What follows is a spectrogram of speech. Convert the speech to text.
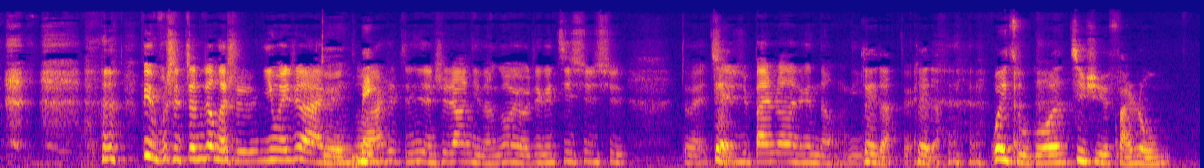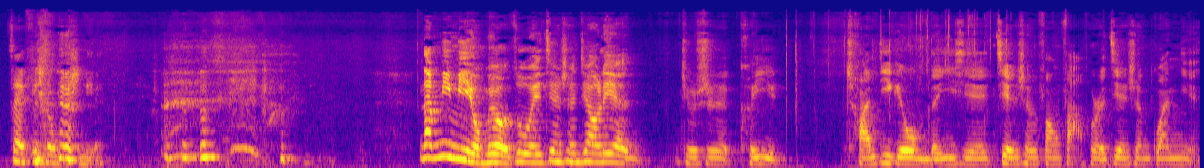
并不是真正的是因为热爱工作，而是仅仅是让你能够有这个继续去。对，继续去搬砖的这个能力。对的，对对的，为祖国继续繁荣再奋斗五十年。那秘密有没有作为健身教练，就是可以传递给我们的一些健身方法或者健身观念？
